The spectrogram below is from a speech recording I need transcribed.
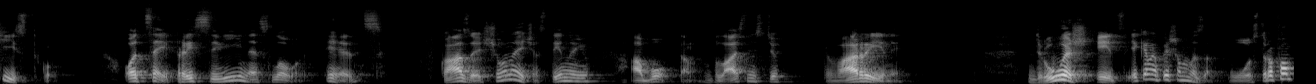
кістку. Оцей присвійне слово it's вказує, що вона є частиною або там власністю тварини. Друге ж it's, яке ми пишемо з апострофом,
